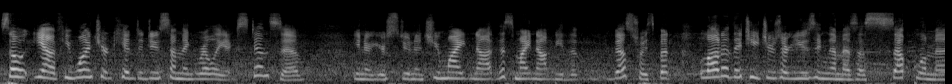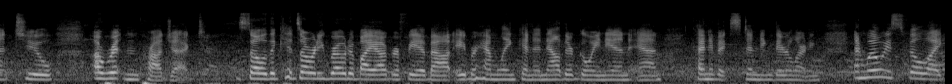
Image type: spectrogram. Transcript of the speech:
So yeah, if you want your kid to do something really extensive, you know, your students, you might not. This might not be the best choice, but a lot of the teachers are using them as a supplement to a written project. So the kids already wrote a biography about Abraham Lincoln, and now they're going in and kind of extending their learning. And we always feel like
